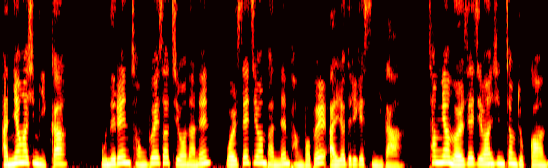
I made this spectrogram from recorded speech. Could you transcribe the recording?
안녕하십니까? 오늘은 정부에서 지원하는 월세 지원 받는 방법을 알려드리겠습니다. 청년 월세 지원 신청 조건,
